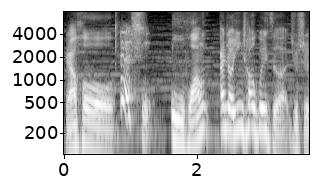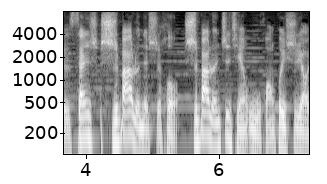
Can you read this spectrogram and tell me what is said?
然后确实。五黄按照英超规则，就是三十十八轮的时候，十八轮之前五黄会是要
